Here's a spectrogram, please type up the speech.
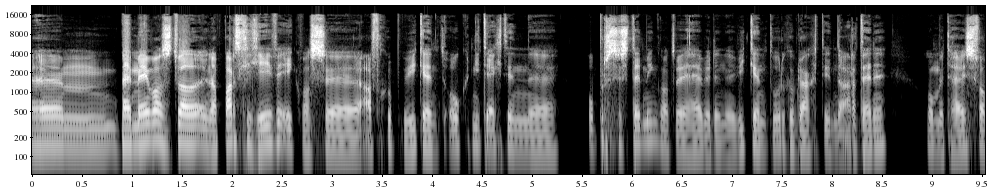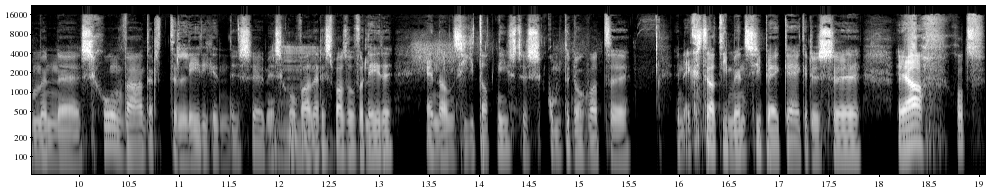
Um, bij mij was het wel een apart gegeven. Ik was uh, afgelopen weekend ook niet echt in uh, opperste stemming, want wij hebben een weekend doorgebracht in de Ardennen om het huis van mijn uh, schoonvader te ledigen. Dus mijn schoonvader is pas overleden en dan zie je dat nieuws. Dus komt er nog wat een extra dimensie bij kijken. Dus ja, god,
